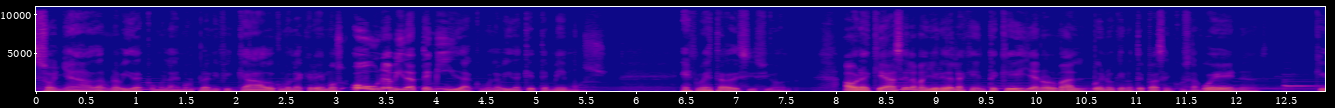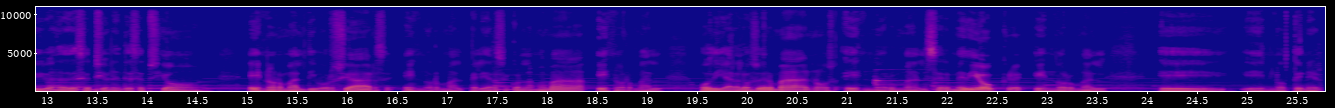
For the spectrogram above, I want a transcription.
soñada, una vida como la hemos planificado, como la queremos, o una vida temida, como la vida que tememos. Es nuestra decisión. Ahora, ¿qué hace la mayoría de la gente? que es ya normal? Bueno, que no te pasen cosas buenas, que vivas de decepción en decepción, Es normal divorciarse, es normal pelearse con la mamá, es normal odiar a los hermanos, es normal ser mediocre, es normal eh, eh, no tener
